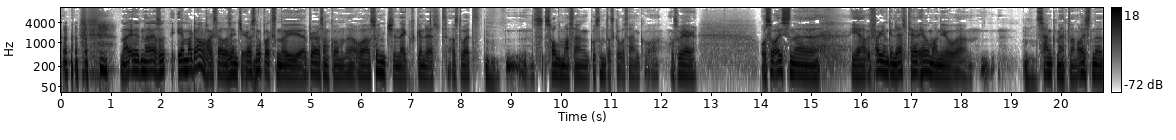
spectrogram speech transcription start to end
nei, nei, altså, jeg er damer faktisk vel, altså. Jeg er oppvaksen i uh, brødresamkommende, og sunnkjen jeg generelt. Altså, du vet, mm -hmm. Solma-sang og Sundagsskola-sang, og, og så er Og så er sånn, Ja, i färgen generellt har man jo um, mm. sankmentan, ösne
